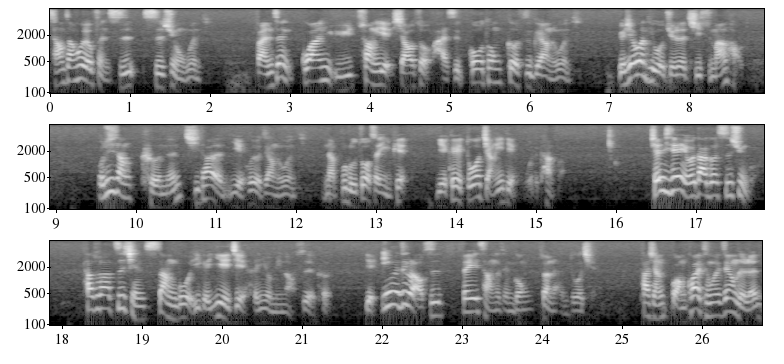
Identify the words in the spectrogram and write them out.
常常会有粉丝私信我问题，反正关于创业、销售还是沟通各式各样的问题，有些问题我觉得其实蛮好的。我就想，可能其他人也会有这样的问题，那不如做成影片，也可以多讲一点我的看法。前几天有位大哥私信我，他说他之前上过一个业界很有名老师的课，也因为这个老师。非常的成功，赚了很多钱。他想赶快成为这样的人，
